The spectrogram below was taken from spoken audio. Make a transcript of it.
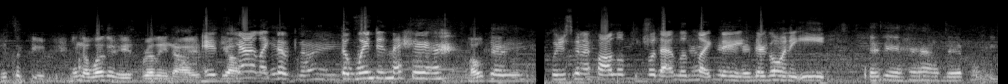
It's so cute. And the weather is really nice. It's Y'all, yeah, like the nice. the wind in the hair. Okay. We're just gonna follow people that look like they they're going to eat. They didn't have their place.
